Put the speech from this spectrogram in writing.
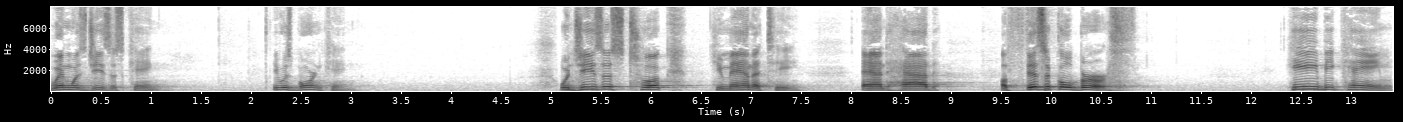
When was Jesus king? He was born king. When Jesus took humanity and had a physical birth, he became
